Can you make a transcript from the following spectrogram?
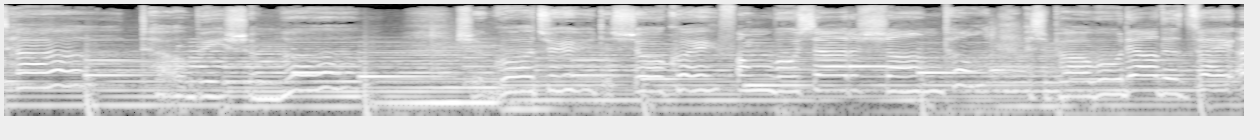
逃逃避什么？是过去的羞愧，放不下的伤痛，还是跑不掉的罪恶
